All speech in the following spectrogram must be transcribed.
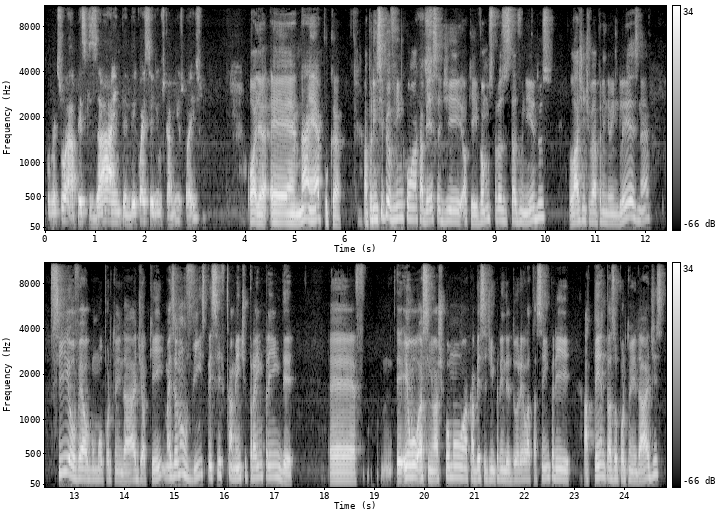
começou a pesquisar, a entender quais seriam os caminhos para isso? Olha, é, na época, a princípio eu vim com a cabeça de, ok, vamos para os Estados Unidos, lá a gente vai aprender o inglês, né? Se houver alguma oportunidade, ok, mas eu não vim especificamente para empreender. É, eu, assim, eu acho como a cabeça de empreendedor, ela está sempre atenta às oportunidades.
